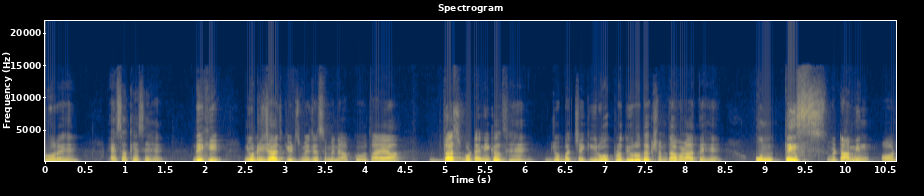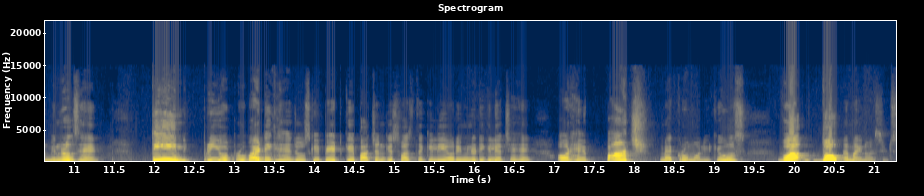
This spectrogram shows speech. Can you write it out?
हो रहे हैं? ऐसा कैसे है? देखिए न्यूट्रीचार्ज किड्स में जैसे मैंने आपको बताया 10 बोटेनिकल्स हैं जो बच्चे की रोग प्रतिरोधक क्षमता बढ़ाते हैं 29 विटामिन और मिनरल्स हैं, तीन प्री और प्रोबायोटिक हैं जो उसके पेट के पाचन के स्वास्थ्य के लिए और इम्यूनिटी के लिए अच्छे हैं, और हैं पाँच मैक्रोमोलिक्यूल्स व दो एमाइनो एसिड्स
